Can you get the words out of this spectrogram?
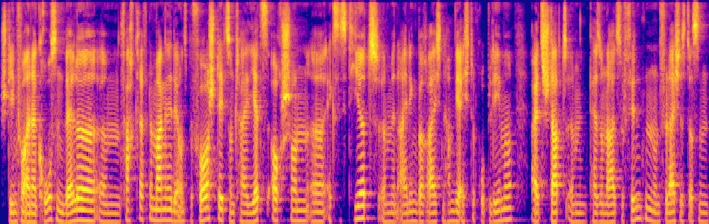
stehen vor einer großen Welle ähm, Fachkräftemangel, der uns bevorsteht, zum Teil jetzt auch schon äh, existiert. Ähm, in einigen Bereichen haben wir echte Probleme als Stadt ähm, Personal zu finden und vielleicht ist das ein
